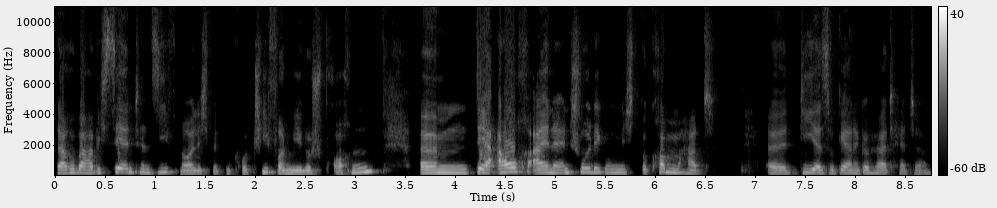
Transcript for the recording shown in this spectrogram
Darüber habe ich sehr intensiv neulich mit einem Coachie von mir gesprochen, ähm, der auch eine Entschuldigung nicht bekommen hat äh, die er so gerne gehört hätte.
